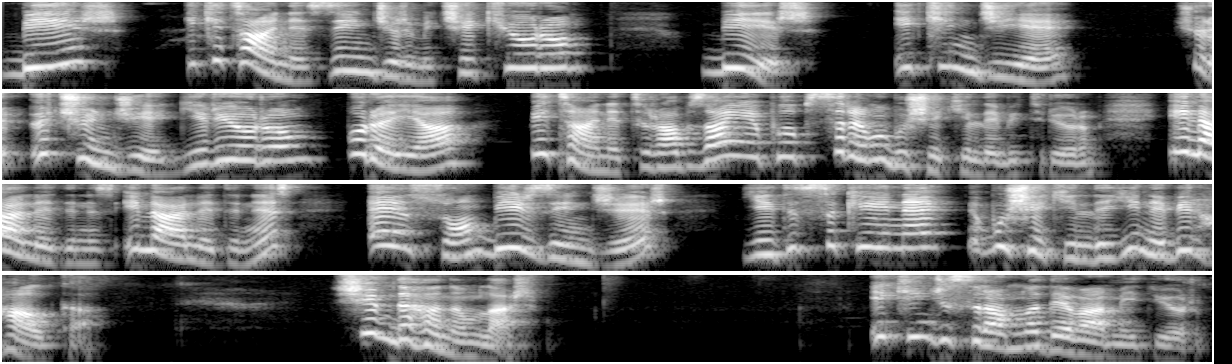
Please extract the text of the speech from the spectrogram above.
bir iki tane zincirimi çekiyorum. Bir ikinciye şöyle üçüncüye giriyorum. Buraya bir tane trabzan yapıp sıramı bu şekilde bitiriyorum. İlerlediniz, ilerlediniz. En son bir zincir, 7 sık iğne ve bu şekilde yine bir halka. Şimdi hanımlar, ikinci sıramla devam ediyorum.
